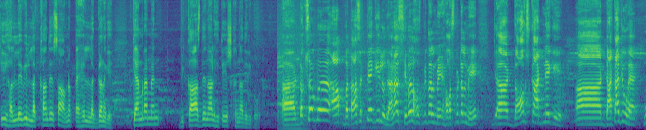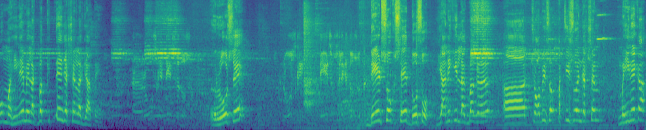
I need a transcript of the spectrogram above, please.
ਕਿ ਹੱਲੇ ਵੀ ਲੱਖਾਂ ਦੇ ਹਿਸਾਬ ਨਾਲ ਪੈਸੇ ਲੱਗਣਗੇ ਕੈਮਰਾਮੈਨ विकास दे नाल हितेश खन्ना की रिपोर्ट डॉक्टर साहब आप बता सकते हैं कि लुधियाना सिविल हॉस्पिटल में हॉस्पिटल में डॉग्स काटने के आ, डाटा जो है वो महीने में लगभग कितने इंजेक्शन लग जाते हैं रोज के डेढ़ से दो रोज से डेढ़ सौ से दो सौ डेढ़ सौ से सौ यानी कि लगभग चौबीस सौ, पच्चीस सौ इंजेक्शन महीने का।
